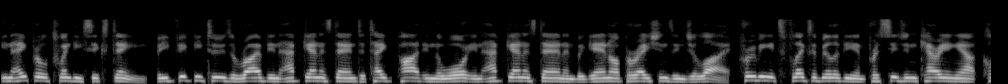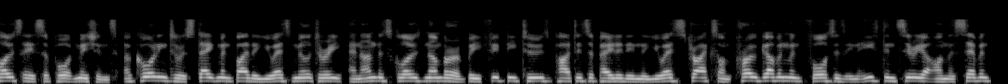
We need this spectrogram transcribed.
In April 2016, B-52s arrived in Afghanistan to take part in the war in Afghanistan and began operations in July, proving its flexibility and precision carrying out close air support missions. According to a statement by the U.S. military, an undisclosed number of B-52s participated in the U.S. strikes on pro-government forces in eastern Syria on 7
